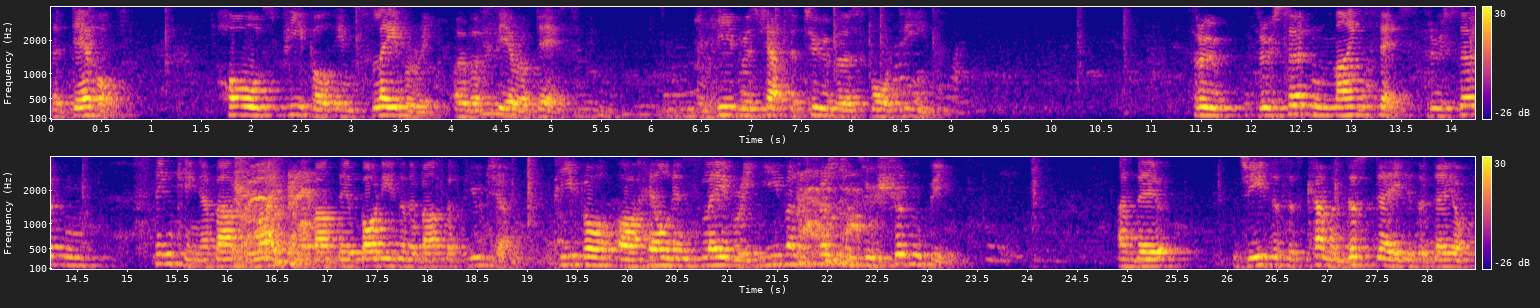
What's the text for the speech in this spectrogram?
the devil holds people in slavery over fear of death. In Hebrews chapter 2, verse 14. Through, through certain mindsets, through certain thinking about life and about their bodies and about the future, people are held in slavery, even Christians who shouldn't be. And Jesus has come, and this day is a day of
